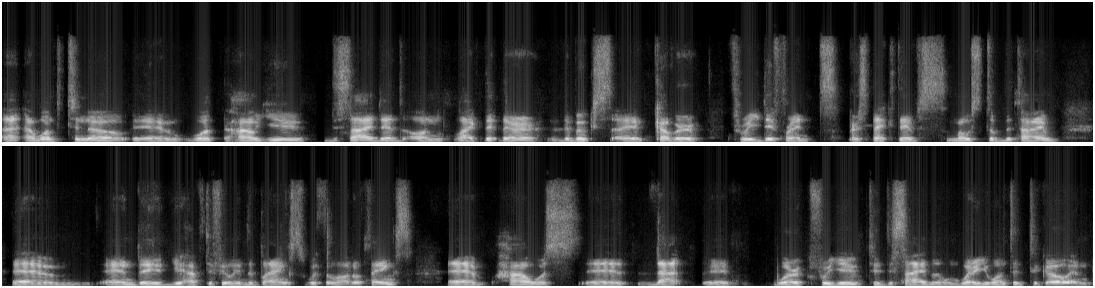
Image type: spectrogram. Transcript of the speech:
I, wanted to know uh, what how you decided on like the, the books uh, cover three different perspectives most of the time, um, and you have to fill in the blanks with a lot of things. Um, how was that? work for you to decide on where you wanted to go and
